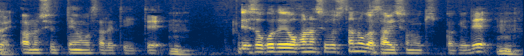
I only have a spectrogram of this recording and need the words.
はい。あの出店をされていて。うん。でそこでお話をしたのが最初のきっかけでうん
